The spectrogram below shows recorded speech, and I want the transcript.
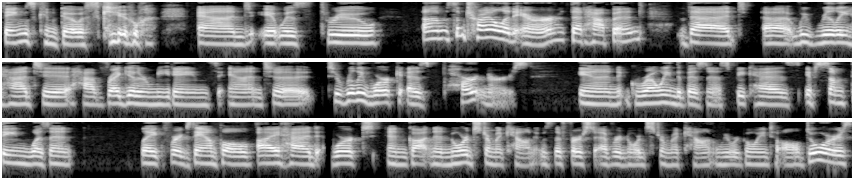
things can go askew. and it was through um, some trial and error that happened that uh, we really had to have regular meetings and to to really work as partners in growing the business because if something wasn't like, for example, I had worked and gotten a Nordstrom account. It was the first ever Nordstrom account. We were going to all doors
